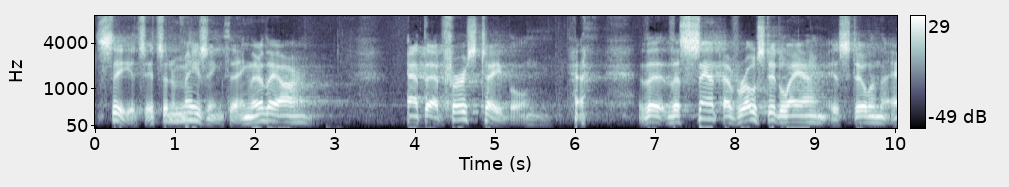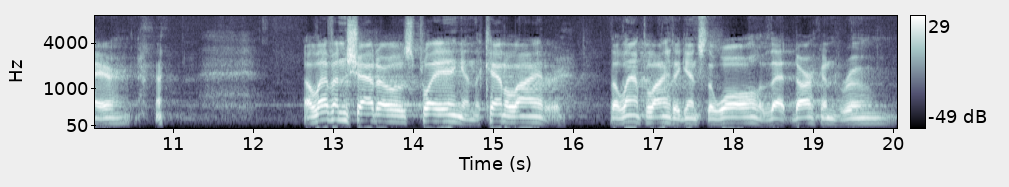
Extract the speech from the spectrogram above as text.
see. It's, it's an amazing thing. There they are at that first table. the, the scent of roasted lamb is still in the air. Eleven shadows playing in the candlelight or the lamplight against the wall of that darkened room.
